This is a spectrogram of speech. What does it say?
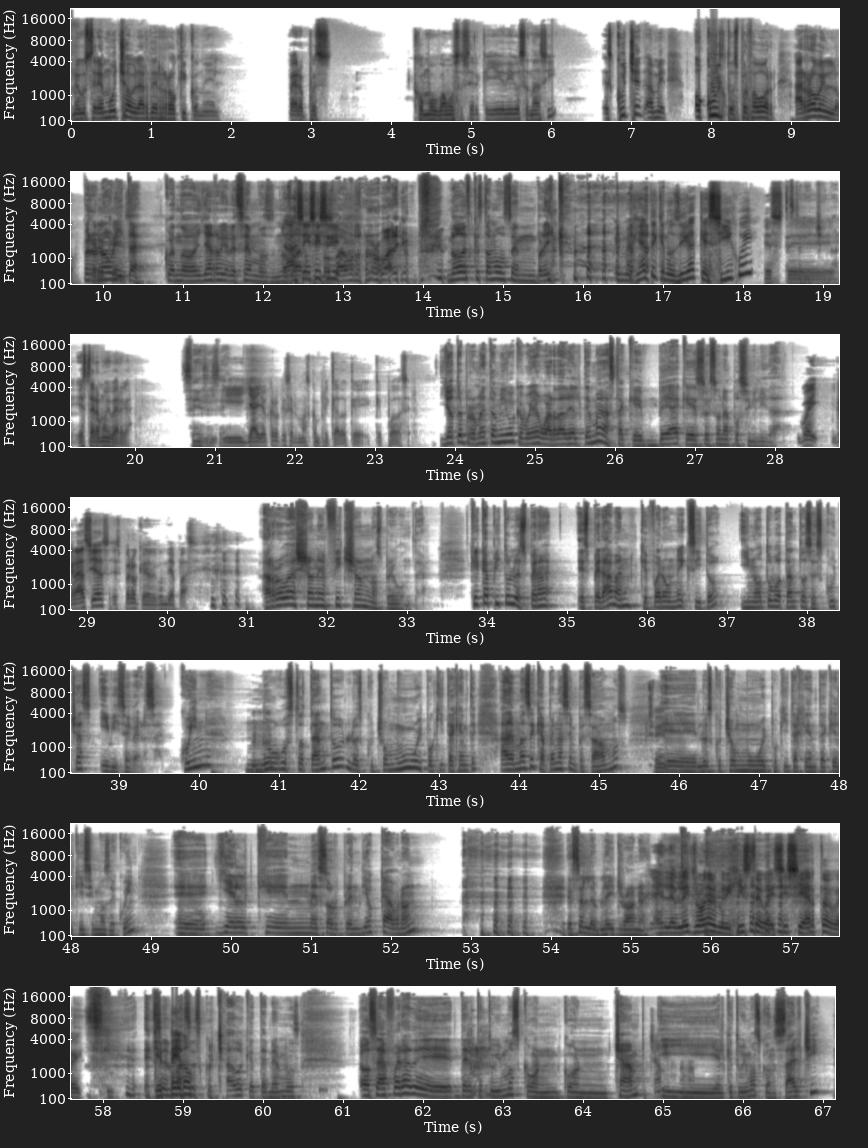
Me gustaría mucho hablar de Rocky con él. Pero pues, ¿cómo vamos a hacer que llegue Diego Sanasi? Escuchen, a mí, ocultos, por favor, arróbenlo. Pero Creo no ahorita. Cuando ya regresemos. Nos Ah, sí, sí, nos sí. vamos a robar. No, es que estamos en break. Imagínate que nos diga que sí, güey. Este, estaría muy verga. Sí, sí, sí. Y ya yo creo que es el más complicado que, que puedo hacer. Yo te prometo, amigo, que voy a guardar el tema hasta que vea que eso es una posibilidad. Güey, gracias. Espero que algún día pase. Arroba Shonen Fiction nos pregunta: ¿Qué capítulo espera, esperaban que fuera un éxito y no tuvo tantos escuchas y viceversa? Queen no gustó tanto, lo escuchó muy poquita gente. Además de que apenas empezábamos, Sí. eh, lo escuchó muy poquita gente, aquel que hicimos de Queen. Eh, y el que me sorprendió cabrón es el de Blade Runner. El de Blade Runner me dijiste, güey. Sí, cierto, güey. Sí, es ¿Qué el pedo? más escuchado que tenemos. O sea, fuera de, del que tuvimos con, con Champ, Champ, y el que tuvimos con Salchi,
